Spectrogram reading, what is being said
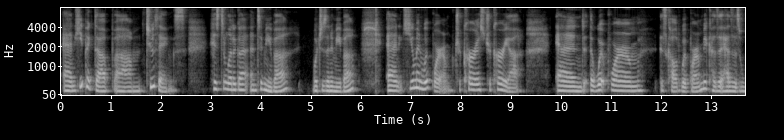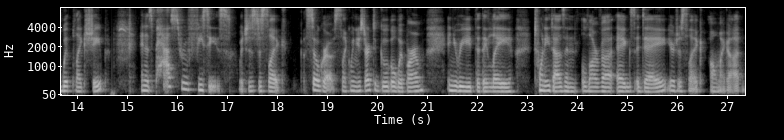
And he picked up um, two things Histolytica entamoeba, which is an amoeba, and human whipworm, Trichuris trichiura. And the whipworm is called whipworm because it has this whip like shape and it's passed through feces, which is just like so gross. Like when you start to Google whipworm and you read that they lay 20,000 larva eggs a day, you're just like, oh my God.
